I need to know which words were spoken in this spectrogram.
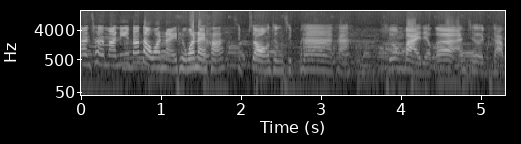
อัญเชิญมานี่ตั้งแต่วันไหนถึงวันไหนคะ12ถึง15 ค่ะ ช่วงบ่ายเดี๋ยวก็อัญเชิญกลับ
